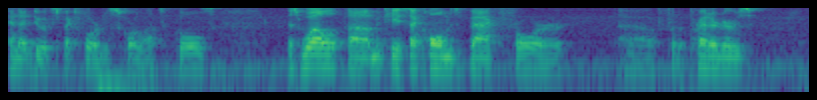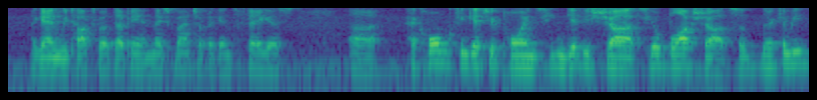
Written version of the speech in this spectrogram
and I do expect Florida to score lots of goals. As well, uh, Mattias Ekholm is back for uh, for the Predators. Again, we talked about that being a nice matchup against Vegas. Uh, Ekholm can get you points. He can give you shots. He'll block shots, so there can be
